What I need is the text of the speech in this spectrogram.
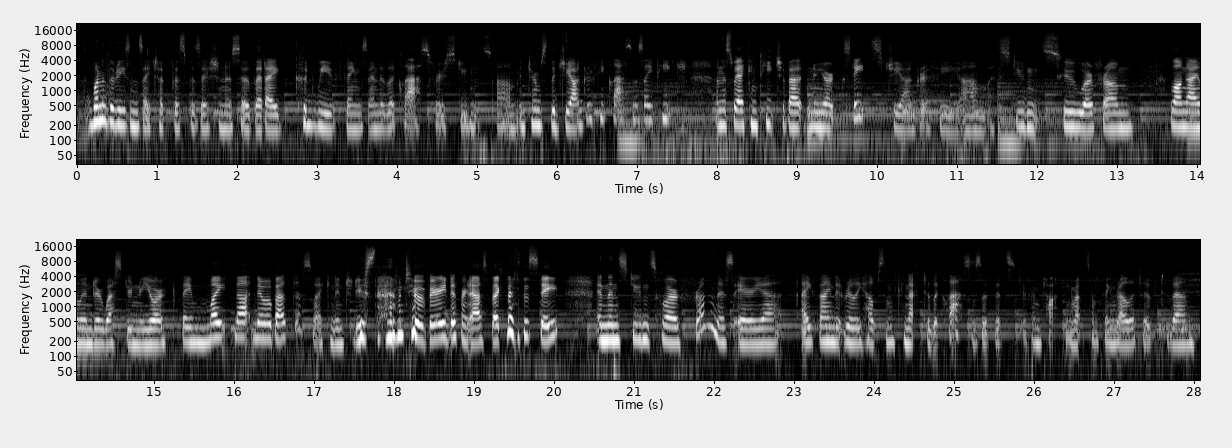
One of the reasons I took this position is so that I could weave things into the class for students um, in terms of the geography classes I teach. And this way I can teach about New York State's geography. Um, students who are from Long Island or Western New York, they might not know about this, so I can introduce them to a very different aspect of the state. And then students who are from this area, I find it really helps them connect to the classes if it's if I'm talking about something relative to them.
